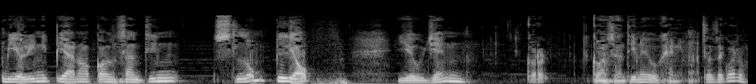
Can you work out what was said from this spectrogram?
violín y piano Konstantin Slumpliov y Eugen Constantino y Eugenio. ¿Estás de acuerdo?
